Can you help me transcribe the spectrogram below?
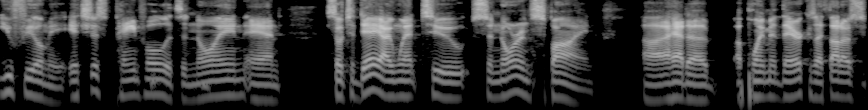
you feel me. It's just painful. It's annoying, and so today I went to Sonoran Spine. Uh, I had a appointment there because I thought I was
